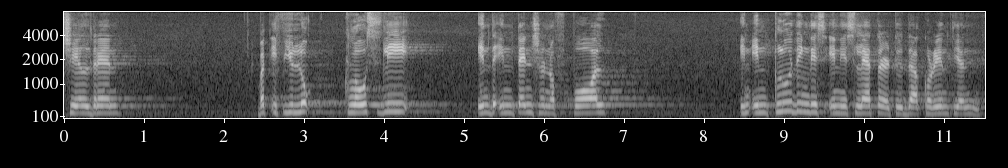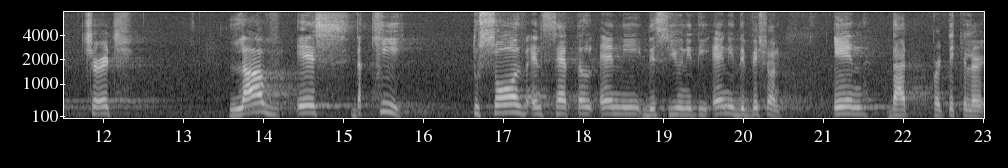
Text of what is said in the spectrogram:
children. But if you look closely in the intention of Paul, in including this in his letter to the Corinthian church, love is the key to solve and settle any disunity, any division in that particular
